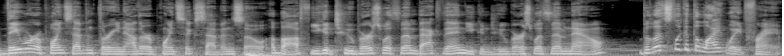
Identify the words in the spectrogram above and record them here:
They were a 0.73, now they're a 0.67, so a buff. You could two burst with them back then, you can two burst with them now. But let's look at the lightweight frame.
